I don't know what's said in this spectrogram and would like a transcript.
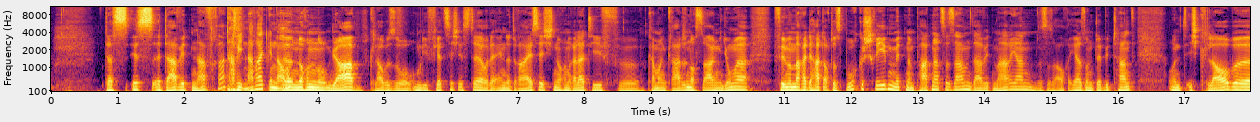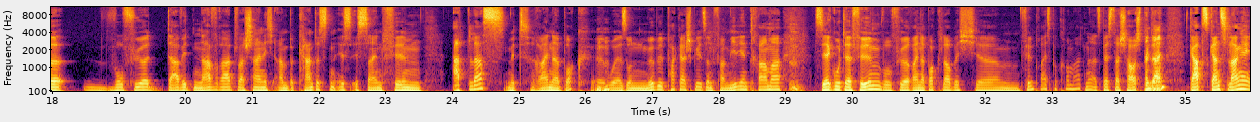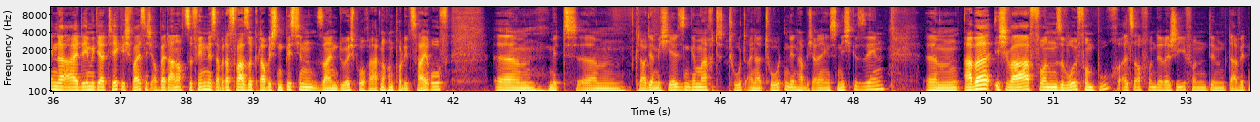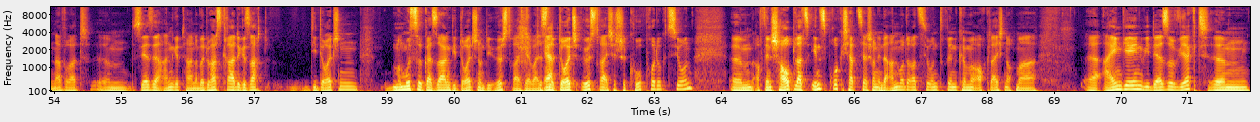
Das ist äh, David Navrat. David Navrat, genau. Äh, noch ein, ja, glaube so um die 40 ist er oder Ende 30. Noch ein relativ, äh, kann man gerade noch sagen, junger Filmemacher. Der hat auch das Buch geschrieben mit einem Partner zusammen, David Marian. Das ist auch eher so ein Debütant. Und ich glaube, wofür David Navrat wahrscheinlich am bekanntesten ist, ist sein Film Atlas mit Rainer Bock, äh, mhm. wo er so einen Möbelpacker spielt, so ein Familiendrama. Sehr guter Film, wofür Rainer Bock, glaube ich, ähm, Filmpreis bekommen hat, ne, als bester Schauspieler. Gab es ganz lange in der ARD-Mediathek. Ich weiß nicht, ob er da noch zu finden ist, aber das war so, glaube ich, ein bisschen sein Durchbruch. Er hat noch einen Polizeiruf ähm, mit ähm, Claudia Michelsen gemacht, Tod einer Toten, den habe ich allerdings nicht gesehen. Ähm, aber ich war von sowohl vom Buch als auch von der Regie von dem David Navrat ähm, sehr, sehr angetan. Aber du hast gerade gesagt, die Deutschen, man muss sogar sagen, die Deutschen und die Österreicher, weil es ja. ist eine deutsch-österreichische Co-Produktion. Ähm, auf den Schauplatz Innsbruck, ich hatte es ja schon in der Anmoderation drin, können wir auch gleich nochmal äh, eingehen, wie der so wirkt. Ähm,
